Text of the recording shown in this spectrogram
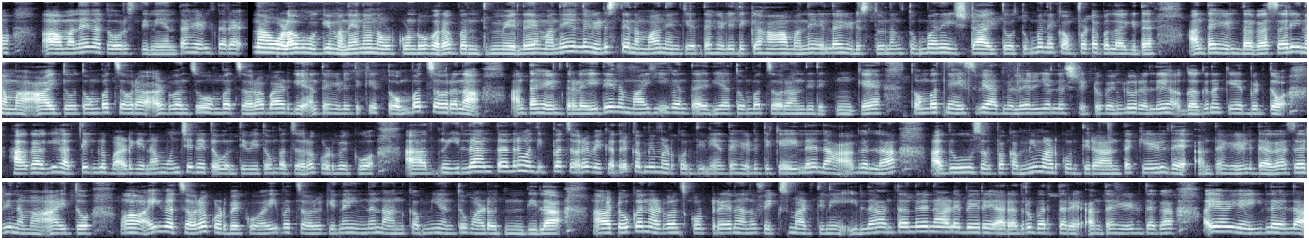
ಮನೇನ ತೋರಿಸ್ತೀನಿ ಅಂತ ಹೇಳ್ತಾರೆ. ನಾ ಒಳಗೆ ಹೋಗಿ ಮನೇನ ನೋಡಿಕೊಂಡು ಹೊರಗೆ ಬಂದ ಮೇಲೆ ಮನೆಯೆಲ್ಲ ಹಿಡಿಸ್ತೇನಮ್ಮ ನಿನಗೆ ಅಂತ ಹೇಳಿದ್ದಕ್ಕೆ, ಹಾಂ ಮನೆಯೆಲ್ಲ ಹಿಡಿಸ್ತು. ನಂಗೆ ತುಂಬಾ ಇಷ್ಟ ಆಯಿತು. ತುಂಬಾ ಕಂಫರ್ಟಬಲ್ ಆಗಿದೆ ಅಂತ ಹೇಳಿದಾಗ, ಸರಿ ನಮ್ಮ, ಆಯಿತು. ತೊಂಬತ್ತು ಸಾವಿರ ಅಡ್ವಾನ್ಸು ಒಂಬತ್ತು ಸಾವಿರ ಬಾಡಿಗೆ ಅಂತ ಹೇಳಿದ್ದಕ್ಕೆ, ತೊಂಬತ್ತು ಸಾವಿರನಾ? ಅಂತ ಹೇಳ್ತಾಳೆ. ಇದೇನಮ್ಮ, ಹೀಗಂತ ಇದೆಯಾ? ತೊಂಬತ್ತು ಸಾವಿರ ಅಂದಿದ್ದಕ್ಕೆ. ತೊಂಬತ್ತನೇ ಇಸ್ವಿ ಆದಮೇಲೆ ರಿಯಲ್ ಎಸ್ಟೇಟು ಬೆಂಗಳೂರಲ್ಲಿ ಗಗನಕ್ಕೆ ಏರ್ಬಿಡ್ತು. ಹಾಗಾಗಿ ಹತ್ತು ತಿಂಗಳು ಬಾಡಿಗೆನ ಮುಂಚೆನೇ ತೊಗೊತೀವಿ. ತೊಂಬತ್ತು ಸಾವಿರ ಕೊಡಬೇಕು. ಅದು ಇಲ್ಲ ಅಂತಂದರೆ ಒಂದು ಇಪ್ಪತ್ತು ಸಾವಿರ ಬೇಕಾದರೆ ಕಮ್ಮಿ ಮಾಡ್ಕೊತೀನಿ ಅಂತ ಹೇಳಿದ್ದಕ್ಕೆ, ಇಲ್ಲ ಇಲ್ಲ, ಆಗಲ್ಲ, ಅದು ಸ್ವಲ್ಪ ಕಮ್ಮಿ ಮಾಡ್ಕೊತೀರಾ ಅಂತ ಕೇಳಿದೆ ಅಂತ ಹೇಳಿದಾಗ ಸರಿನಮ್ಮ ಆಯಿತು ಐವತ್ತು ಸಾವಿರ ಕೊಡಬೇಕು, ಐವತ್ತು ಸಾವಿರಕ್ಕಿಂತ ಇನ್ನು ನಾನು ಕಮ್ಮಿ ಅಂತೂ ಮಾಡೋದಿಲ್ಲ ಟೋಕನ್ ಅಡ್ವಾನ್ಸ್ ಕೊಟ್ಟರೆ ನಾನು ಫಿಕ್ಸ್ ಮಾಡ್ತೀನಿ, ಇಲ್ಲ ಅಂತಂದರೆ ನಾಳೆ ಬೇರೆ ಯಾರಾದರೂ ಬರ್ತಾರೆ ಅಂತ ಹೇಳಿದಾಗ, ಅಯ್ಯೋ ಇಲ್ಲ ಇಲ್ಲ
